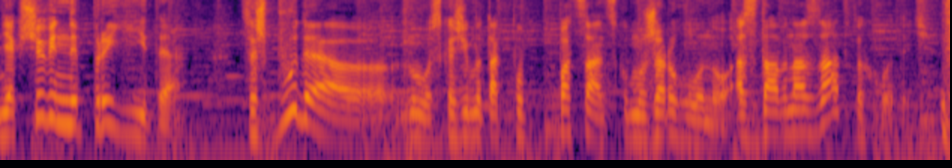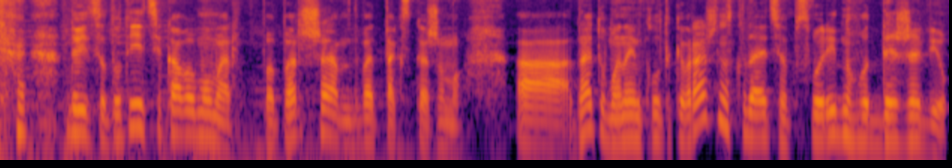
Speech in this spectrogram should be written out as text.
якщо він не приїде? Це ж буде, е, ну скажімо так, по пацанському жаргону, а здав назад виходить. Дивіться, тут є цікавий момент. По-перше, давайте так скажемо. А, знаєте, у мене інколи таке враження складається своєрідного дежавю.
